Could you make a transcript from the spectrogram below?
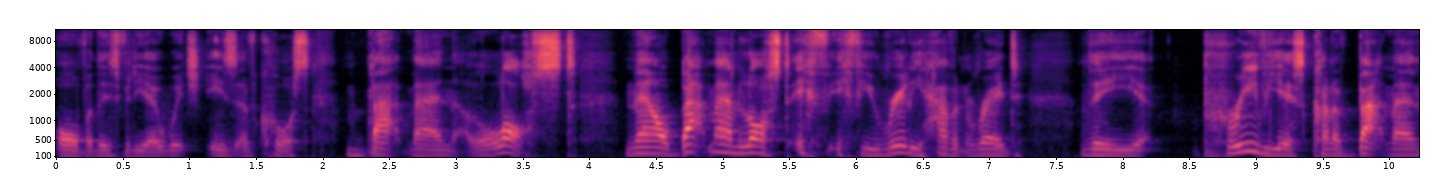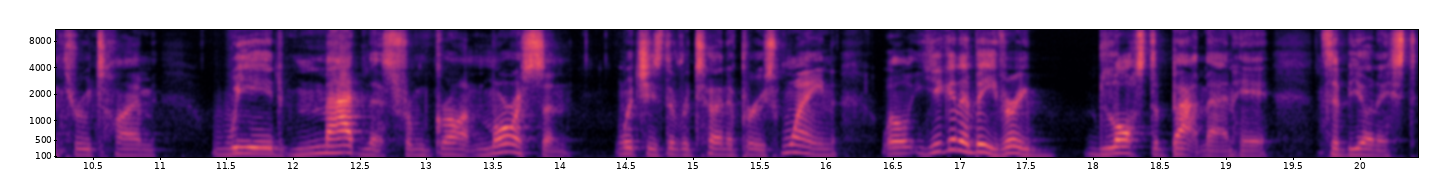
of this video, which is, of course, Batman Lost. Now, Batman Lost, if, if you really haven't read the previous kind of Batman Through Time weird madness from Grant Morrison, which is the return of Bruce Wayne, well, you're going to be very lost to Batman here, to be honest.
